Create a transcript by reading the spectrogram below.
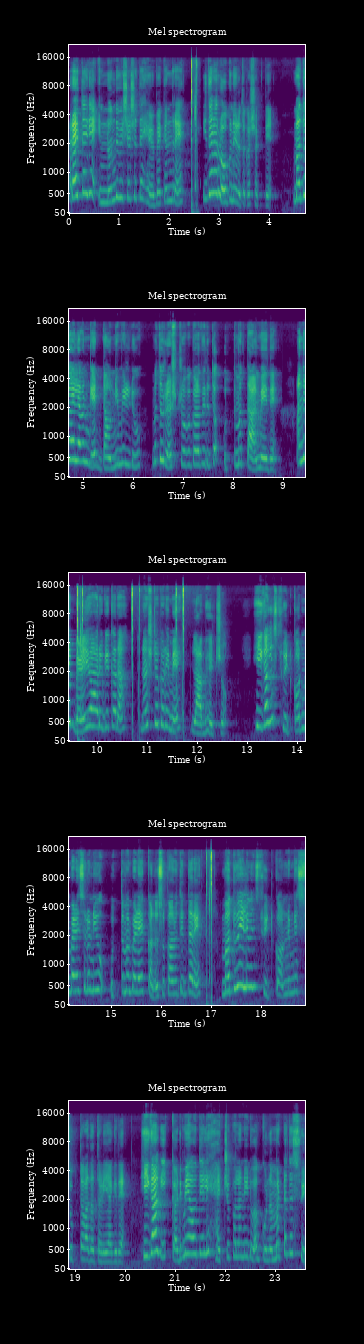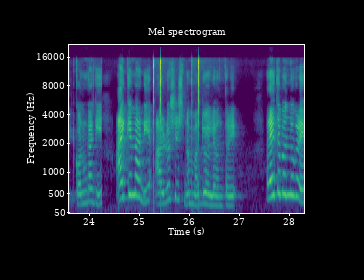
ರೈತರಿಗೆ ಇನ್ನೊಂದು ವಿಶೇಷತೆ ಹೇಳಬೇಕೆಂದ್ರೆ, ಇದರ ರೋಗ ನಿರೋಧಕ ಶಕ್ತಿ. ಮಧು ಎಲೆವನ್ಗೆ ಡೌನಿ ಮಿಲ್ಡು ಮತ್ತು ರಸ್ಟ್ ರೋಗಗಳ ವಿರುದ್ಧ ಉತ್ತಮ ತಾಳ್ಮೆ ಇದೆ. ಅಂದರೆ ಬೆಳೆಯುವ ಆರೋಗ್ಯಕರ ನಷ್ಟ ಕಡಿಮೆ, ಲಾಭ ಹೆಚ್ಚು. ಹೀಗಾಗಿ ಸ್ವೀಟ್ ಕಾರ್ನ್ ಬೆಳೆಸಲು ನೀವು ಉತ್ತಮ ಬೆಳೆಯ ಕನಸು ಕಾಣುತ್ತಿದ್ದರೆ ಮದುವೆ ಎಲೆವೆನ್ ಸ್ವೀಟ್ ಕಾರ್ನ್ ನಿಮಗೆ ಸೂಕ್ತವಾದ ತಳಿಯಾಗಿದೆ. ಹೀಗಾಗಿ ಕಡಿಮೆ ಅವಧಿಯಲ್ಲಿ ಹೆಚ್ಚು ಫಲ ನೀಡುವ ಗುಣಮಟ್ಟದ ಸ್ವೀಟ್ ಕಾರ್ನ್ಗಾಗಿ ಆಯ್ಕೆ ಮಾಡಿ ಆಲ್ಡೋಶಿಸ್ನ ಮದುವೆ ಎಲೆವನ್ ತಳಿ. ರೈತ ಬಂಧುಗಳೇ,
